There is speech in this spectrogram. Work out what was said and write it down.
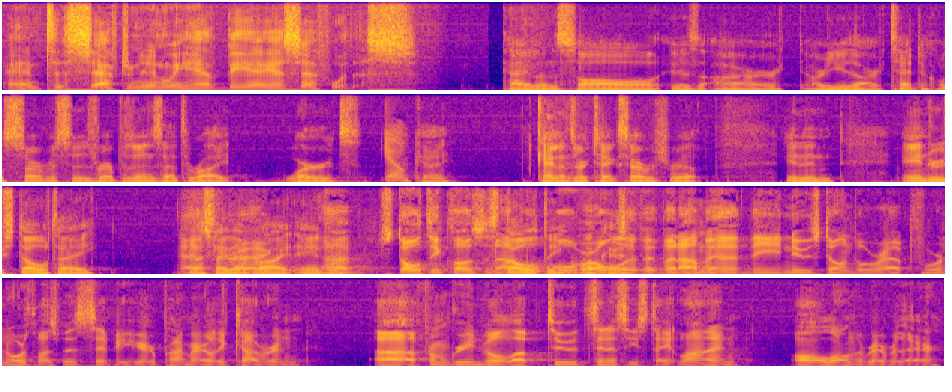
And this afternoon we have BASF with us. Kaelin Saul is our. Are you our technical services representative? Is that the right words? Yep. Okay. Kaelin's our tech service rep, and then Andrew Stolte. Did I That's say that right, Andrew? Uh, Stolte, close enough. Stolte, we'll, we'll roll okay. with it, but I'm uh the new Stoneville rep for Northwest Mississippi here, primarily covering uh, from Greenville up to the Tennessee state line, all along the river there.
